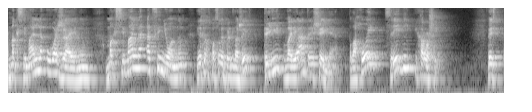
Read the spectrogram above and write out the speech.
максимально уважаемым, максимально оцененным, если он способен предложить три варианта решения. Плохой, средний и хороший. То есть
